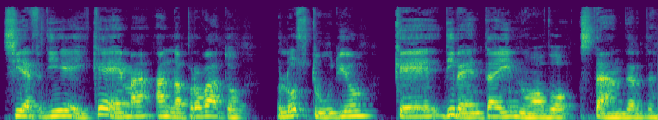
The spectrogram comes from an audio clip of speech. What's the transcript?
sia FDA che EMA hanno approvato lo studio che diventa il nuovo standard.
